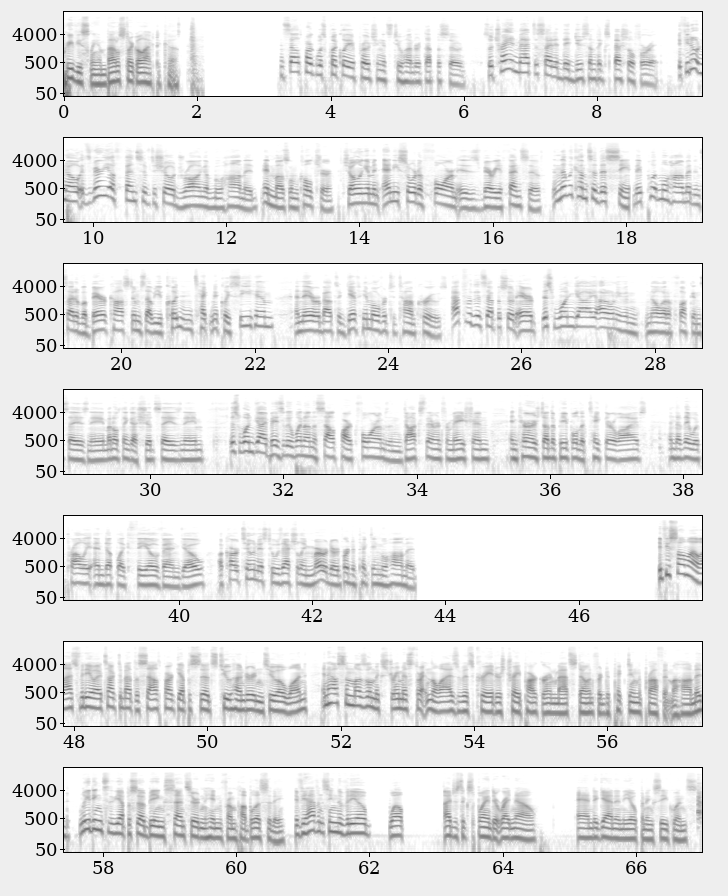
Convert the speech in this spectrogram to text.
Previously in Battlestar Galactica. And South Park was quickly approaching its 200th episode, so Trey and Matt decided they'd do something special for it. If you don't know, it's very offensive to show a drawing of Muhammad in Muslim culture. Showing him in any sort of form is very offensive. And then we come to this scene. They put Muhammad inside of a bear costume so that you couldn't technically see him, and they are about to give him over to Tom Cruise. After this episode aired, this one guy, I don't even know how to fucking say his name. I don't think I should say his name. This one guy basically went on the South Park forums and doxed their information, encouraged other people to take their lives, and that they would probably end up like Theo Van Gogh, a cartoonist who was actually murdered for depicting Muhammad. If you saw my last video, I talked about the South Park episodes 200 and 201, and how some Muslim extremists threatened the lives of its creators Trey Parker and Matt Stone for depicting the Prophet Muhammad, leading to the episode being censored and hidden from publicity. If you haven't seen the video, well, I just explained it right now, and again in the opening sequence.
